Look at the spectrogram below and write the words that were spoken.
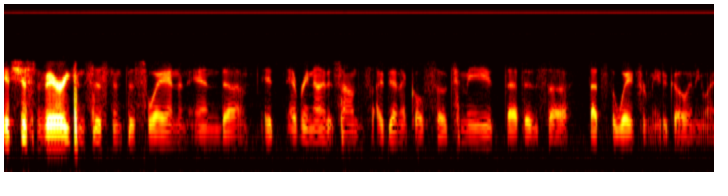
it's just very consistent this way, and and uh, it every night it sounds identical. So to me, that is uh, that's the way for me to go anyway.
